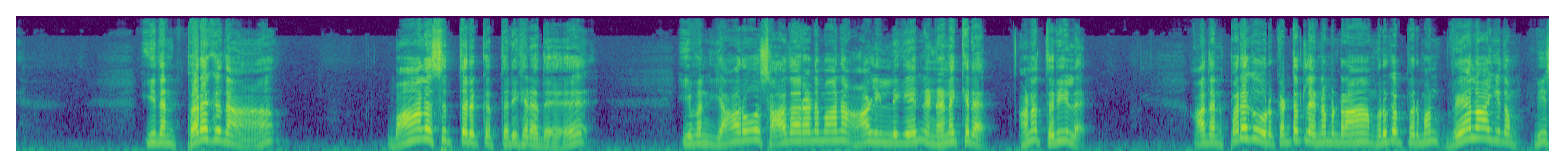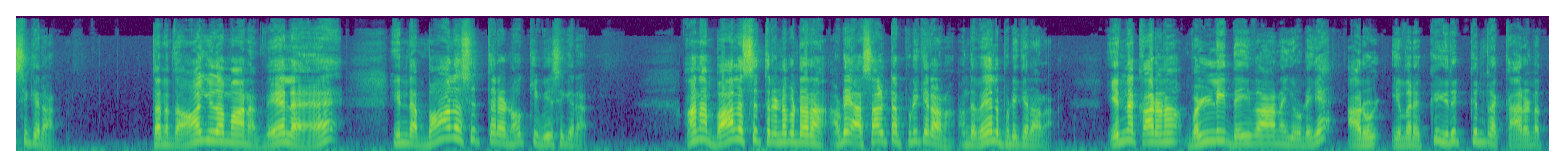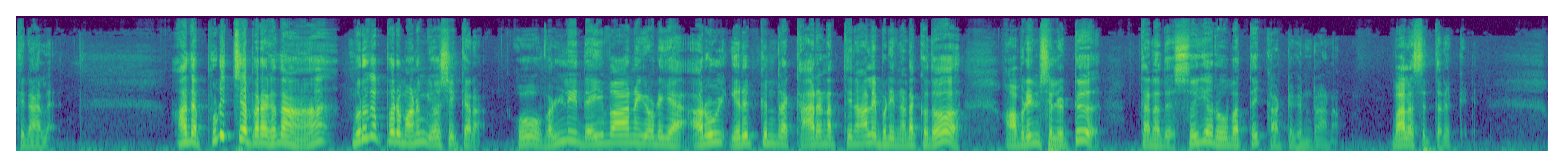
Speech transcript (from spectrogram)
இதன் பிறகுதான் பாலசித்தருக்கு தெரிகிறது இவன் யாரோ சாதாரணமான ஆள் இல்லையேன்னு நினைக்கிறார். ஆனால் தெரியல. அதன் பிறகு ஒரு கட்டத்தில் என்ன பண்ணுறான் முருகப்பெருமான் வேலாயுதம் வீசுகிறான். தனது ஆயுதமான வேலை இந்த பாலசித்தரை நோக்கி வீசுகிறான் ஆனால் பாலசித்தர் என்ன பண்ணுறாராம் அப்படியே அசால்ட்டாக பிடிக்கிறாராம். அந்த வேலை பிடிக்கிறாராம். என்ன காரணம்? வள்ளி தெய்வானையுடைய அருள் இவருக்கு இருக்கின்ற காரணத்தினால. அதை பிடிச்ச பிறகுதான் முருகப்பெருமானும் யோசிக்கிறான் ஓ வள்ளி தெய்வானையுடைய அருள் இருக்கின்ற காரணத்தினால் இப்படி நடக்குதோ? அப்படின்னு சொல்லிட்டு தனது சுய ரூபத்தை காட்டுகின்றானாம் பாலசித்தருக்கு.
